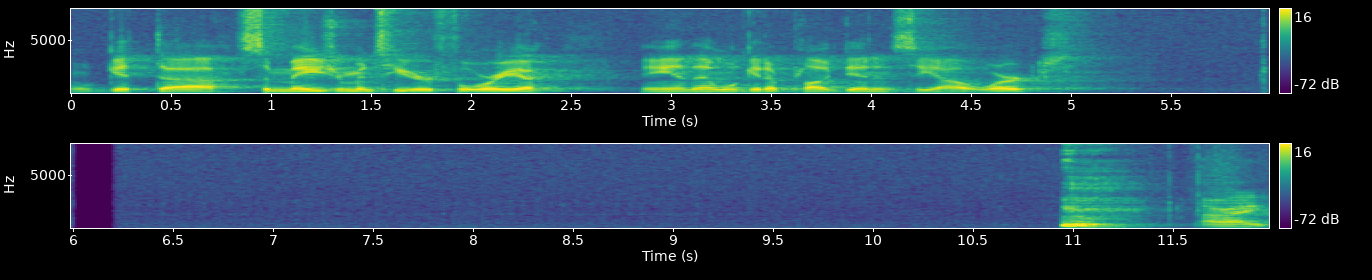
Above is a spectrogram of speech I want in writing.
We'll get uh, some measurements here for you and then we'll get it plugged in and see how it works. All right.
